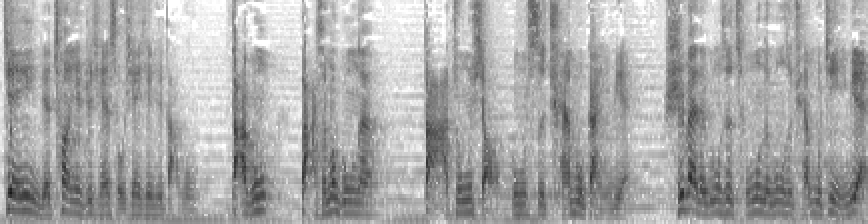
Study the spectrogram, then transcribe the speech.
建议你在创业之前首先先去打工，打工打什么工呢？大中小公司全部干一遍，失败的公司、成功的公司全部进一遍。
